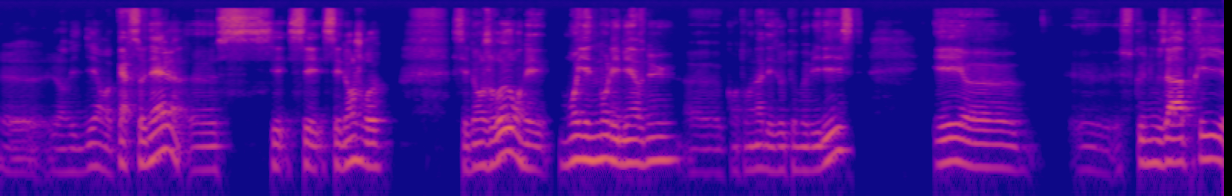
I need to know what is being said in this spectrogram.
j'ai envie de dire, personnel, c'est dangereux. C'est dangereux, on est moyennement les bienvenus quand on a des automobilistes. Et ce que nous a appris,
